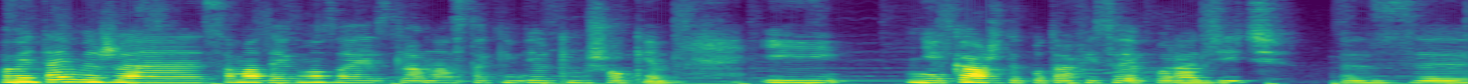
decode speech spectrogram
Pamiętajmy, że sama diagnoza jest dla nas takim wielkim szokiem i nie każdy potrafi sobie poradzić z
